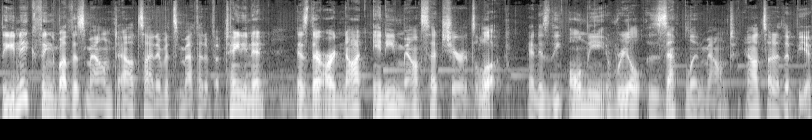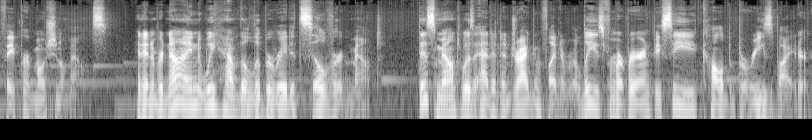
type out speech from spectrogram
The unique thing about this mount, outside of its method of obtaining it, is there are not any mounts that share its look, and is the only real Zeppelin mount outside of the BFA promotional mounts. And at number 9, we have the Liberated Slyvern mount. This mount was added in Dragonflight and released from a rare NPC called Breezebiter.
